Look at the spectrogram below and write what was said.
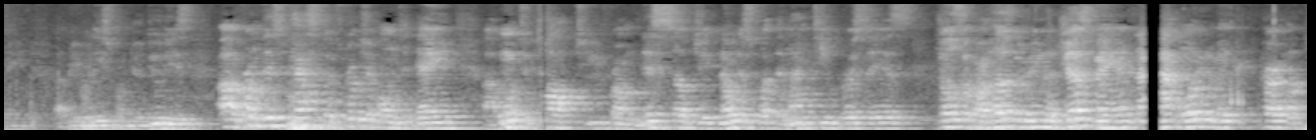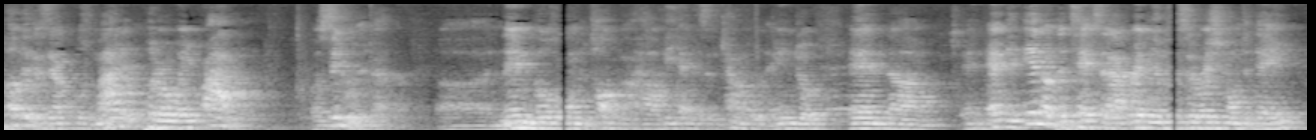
May uh, be released from your duties. Uh, from this passage of scripture on today, I want to talk to you from this subject. Notice what the 19th verse says. Joseph, her husband, being a just man, not wanting to make her a public example, was minded to put her away privately, or secretly rather. Uh, and then goes on to talk about how he had this encounter with the angel. And, um, and at the end of the text that I read in consideration on today,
